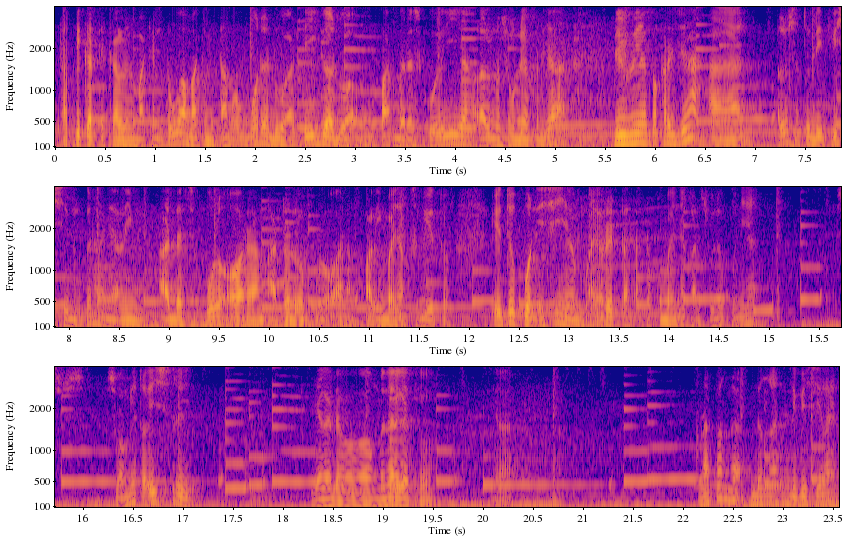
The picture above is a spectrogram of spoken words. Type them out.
Tapi ketika lu makin tua makin bertambah umurnya 23, 24 beres kuliah lalu masuk dunia kerjaan di dunia pekerjaan lalu satu divisi mungkin hanya ada 10 orang atau 20 orang paling banyak segitu. Itu pun isinya mayoritas atau kebanyakan sudah punya suami atau istri. Ya gak dong? Bener gak tuh? Ya. Kenapa nggak dengan divisi lain?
